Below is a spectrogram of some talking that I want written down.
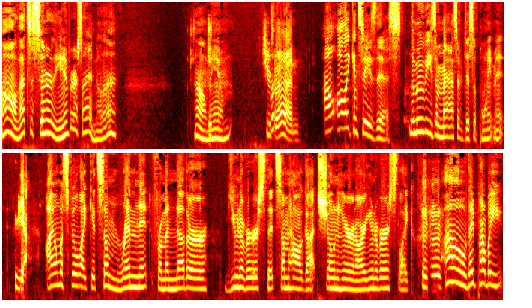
Oh, that's the center of the universe? I didn't know that. Oh, man. Too Look- bad. All, all I can say is this the movie's a massive disappointment. Yeah. I almost feel like it's some remnant from another universe that somehow got shown here in our universe. Like, oh, they probably,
